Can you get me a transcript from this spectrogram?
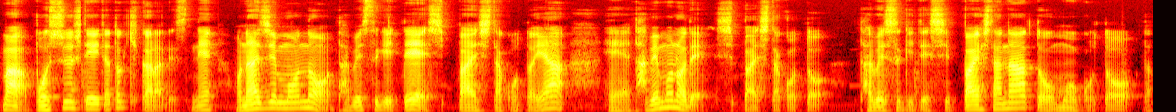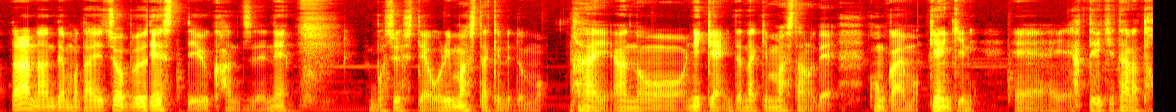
まあ、募集していた時からですね、同じものを食べ過ぎて失敗したことや、えー、食べ物で失敗したこと、食べ過ぎて失敗したなと思うことだったら何でも大丈夫ですっていう感じでね、募集しておりましたけれども、はい、あのー、2件いただきましたので、今回も元気に、えー、やっていけたらと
